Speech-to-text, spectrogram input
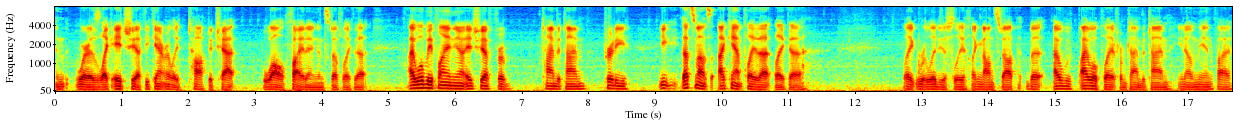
and whereas like HCF, you can't really talk to chat while fighting and stuff like that. I will be playing, you know, HCF from time to time. Pretty, you, that's not, I can't play that like, uh, like religiously, like nonstop. But I will I will play it from time to time. You know, me and Fi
